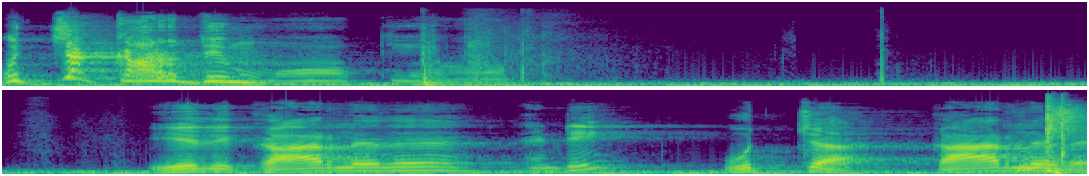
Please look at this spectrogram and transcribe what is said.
ఉచ్చ ఆక్. ఏది కార్ లేదే? ఏంటి? ఉచ్చ కార్ లేదే.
